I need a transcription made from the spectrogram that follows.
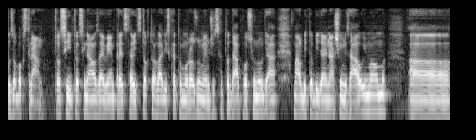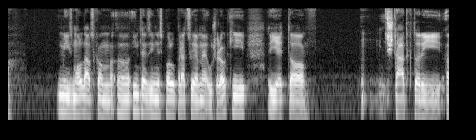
z oboch strán to si, to si naozaj viem predstaviť. Z tohto hľadiska tomu rozumiem, že sa to dá posunúť a mal by to byť aj našim záujmom. A my s Moldavskom e, intenzívne spolupracujeme už roky. Je to štát, ktorý e,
